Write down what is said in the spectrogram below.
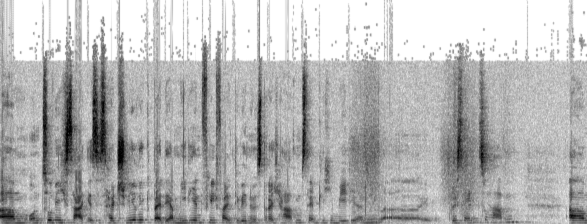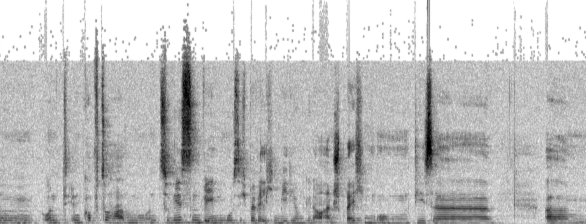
Ähm, und so wie ich sage, es ist halt schwierig bei der Medienvielfalt, die wir in Österreich haben, sämtliche Medien äh, präsent zu haben ähm, und im Kopf zu haben und zu wissen, wen muss ich bei welchem Medium genau ansprechen, um diese ähm,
